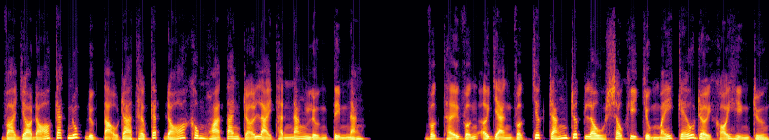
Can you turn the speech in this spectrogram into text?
và do đó các nút được tạo ra theo cách đó không hòa tan trở lại thành năng lượng tiềm năng. Vật thể vẫn ở dạng vật chất trắng rất lâu sau khi chùm máy kéo rời khỏi hiện trường.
